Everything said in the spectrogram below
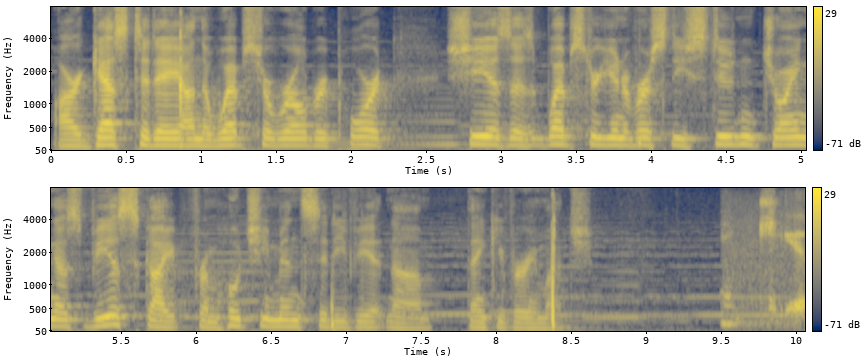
our guest today on the Webster World Report. She is a Webster University student joining us via Skype from Ho Chi Minh City, Vietnam. Thank you very much. Thank you.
